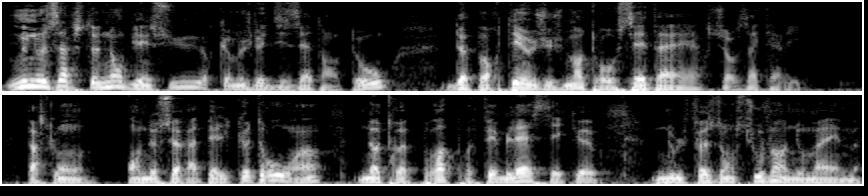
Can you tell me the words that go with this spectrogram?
Nous nous abstenons bien sûr, comme je le disais tantôt, de porter un jugement trop sévère sur Zacharie. Parce qu'on on ne se rappelle que trop, hein, notre propre faiblesse et que nous le faisons souvent nous-mêmes,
